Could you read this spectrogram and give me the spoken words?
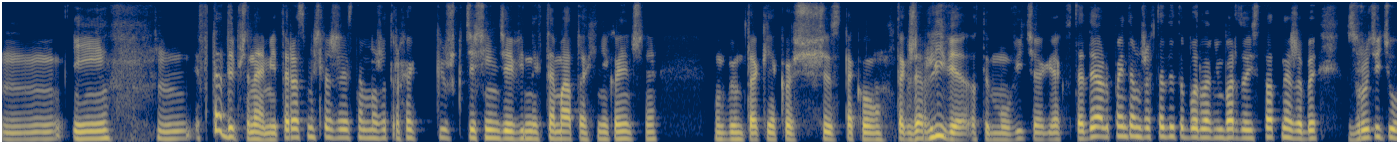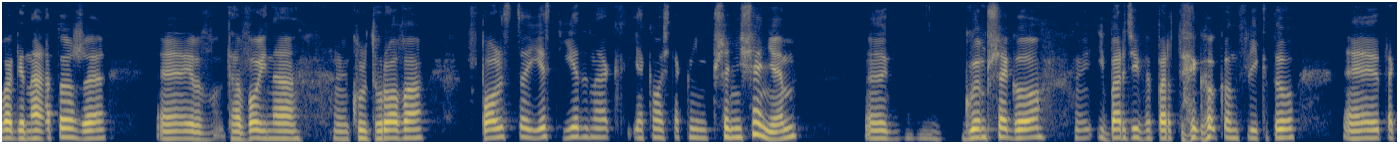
Mm, I mm, wtedy przynajmniej, teraz myślę, że jestem może trochę już gdzieś indziej w innych tematach i niekoniecznie mógłbym tak jakoś z taką, tak żarliwie o tym mówić jak, jak wtedy, ale pamiętam, że wtedy to było dla mnie bardzo istotne, żeby zwrócić uwagę na to, że E, ta wojna e, kulturowa w Polsce jest jednak jakimś takim przeniesieniem e, głębszego i bardziej wypartego konfliktu tak,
